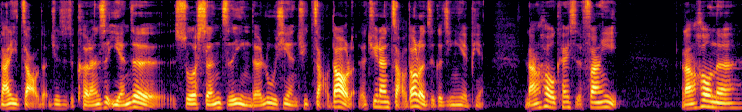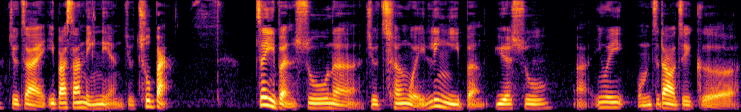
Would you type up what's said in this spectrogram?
哪里找的，就是可能是沿着说神指引的路线去找到了，居然找到了这个金叶片，然后开始翻译，然后呢，就在一八三零年就出版。这一本书呢，就称为另一本约书啊，因为我们知道这个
